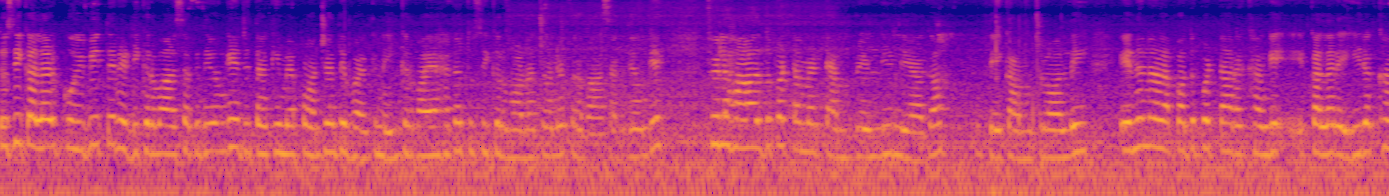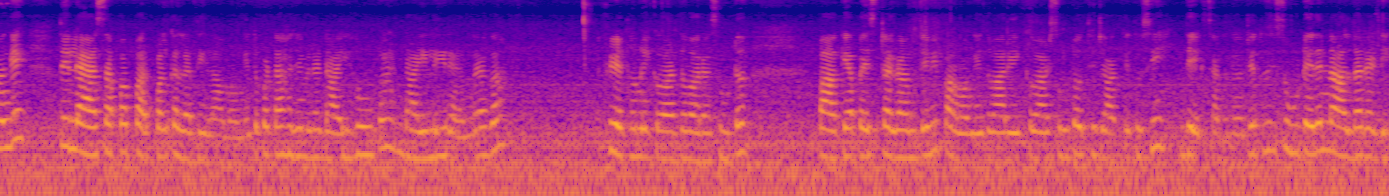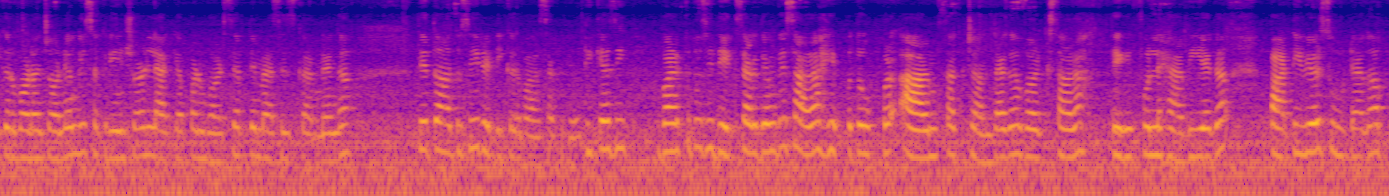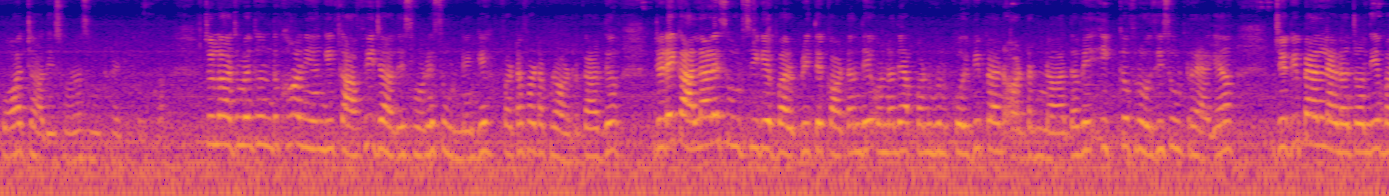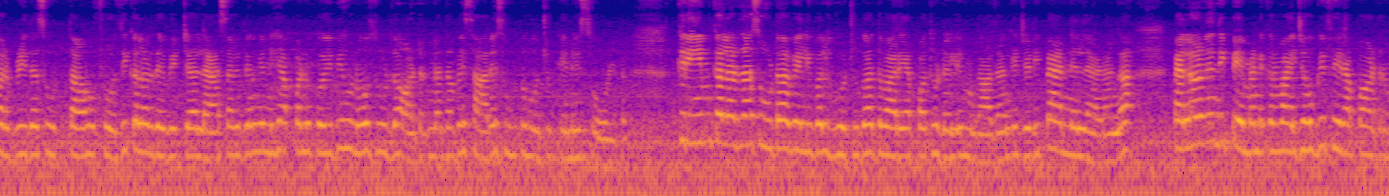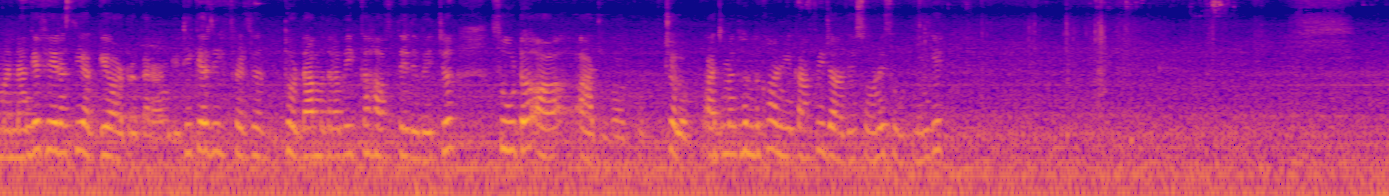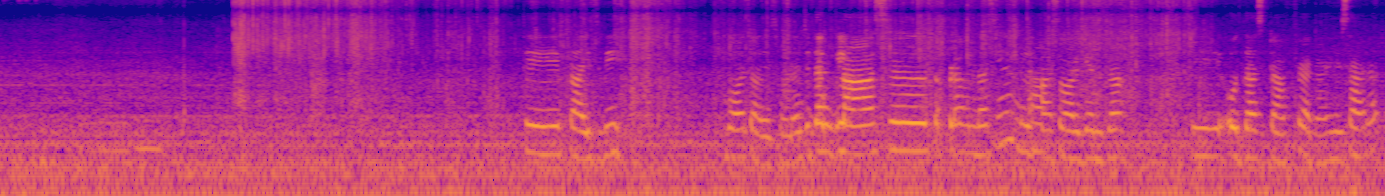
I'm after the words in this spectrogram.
ਤੁਸੀਂ ਕਲਰ ਕੋਈ ਵੀ ਤੇ ਰੈਡੀ ਕਰਵਾ ਸਕਦੇ ਹੋਗੇ, ਜਿੱਦਾਂ ਕਿ ਮੈਂ ਪਹੁੰਚਿਆ ਤੇ ਵਰਕ ਨਹੀਂ ਕਰਵਾਇਆ ਹੈ ਤਾਂ ਤੁਸੀਂ ਕਰਵਾਉਣਾ ਚਾਹੁੰਦੇ ਹੋ, ਕਰਵਾ ਸਕਦੇ ਹੋਗੇ। ਫਿਲਹਾਲ ਦੁਪੱਟਾ ਮੈਂ ਟੈਂਪਰੇਰੀ ਲਿਆਗਾ, ਤੇ ਕੰਮ ਚਲਾਉਣ ਲਈ। ਇਹਦੇ ਨਾਲ ਆਪਾਂ ਦੁਪੱਟਾ ਰੱਖਾਂਗੇ ਕਲਰ ਇਹੀ ਰੱਖਾਂਗੇ, ਤੇ ਲੈਸ ਆਪਾਂ ਪਰਪਲ ਕਲਰ ਦੀ ਲਾਵਾਂਗੇ। ਦੁਪੱਟਾ ਹਜੇ ਮੇਰਾ ਡਾਈ ਹੋਊਗਾ ਡਾਈ ਲਈ ਰਹਿੰਦਾ ਹੈਗਾ। ਫਿਰ ਤੁਹਾਨੂੰ ਇੱਕ ਵਾਰ ਦੁਬਾਰਾ ਸੂਟ ਪਾ ਕੇ ਆਪਾਂ ਇੰਸਟਾਗ੍ਰam ਤੇ ਵੀ ਪਾਵਾਂਗੇ ਦੁਬਾਰੇ ਇੱਕ ਵਾਰ ਸੂਟ, ਉੱਥੇ ਜਾ ਕੇ ਤੁਸੀਂ ਦੇਖ ਸਕਦੇ ਹੋ। ਜੇ ਤੁਸੀਂ ਸੂਟ ਇਹਦੇ ਨਾਲ ਦਾ ਰੈਡੀ ਕਰਵਾਉਣਾ ਚਾਹੁੰਦੇ ਹੋਗੇ ਸਕਰੀਨਸ਼ਾਟ ਲੈ ਕੇ ਆਪਾਂ ਨੂੰ WhatsApp ਤੇ ਮੈਸੇਜ ਕਰਨਾ ਹੈਗਾ, ਤੇ ਤਾਂ ਤੁਸੀਂ ਰੈਡੀ ਕਰਵਾ ਸਕਦੇ ਹੋ। ਠੀਕ ਹੈ ਜੀ? ਵਰਕ ਤੁਸੀਂ ਦੇਖ ਸਕਦੇ ਹੋਗੇ, ਸਾਰਾ ਹਿੱਪ ਤੋਂ ਉੱਪਰ ਆਰਮ ਤੱਕ ਜਾਂਦਾ ਹੈਗਾ ਵਰਕ ਸਾਰਾ ਤੇ ਫੁੱਲ ਹੈਵੀ ਹੈਗਾ। ਪਾਰਟੀ ਵੇਅਰ ਸੂਟ ਹੈਗਾ, ਬਹੁਤ ਜ਼ਿਆਦਾ ਸੋਹਣਾ ਸੂਟ ਰੈਡੀ ਹੋਊਗਾ ਚਲੋ, ਅੱਜ ਮੈਂ ਤੁਹਾਨੂੰ ਦਿਖਾਉਣੀ ਆਂਗੀ ਕਾਫੀ ਜ਼ਿਆਦਾ ਸੋਹਣੇ ਸੂਟ ਨੇਗੇ। ਫਟਾਫਟ ਆਪਣਾ ਆਰਡਰ ਕਰ ਦਿਓ। ਜਿਹੜੇ ਕੱਲ ਵਾਲੇ ਸੂਟ ਸੀਗੇ, ਬਰਬਰੀ ਤੇ ਕਾਟਨ ਦੇ, ਉਹਨਾਂ ਦੇ ਆਪਾਂ ਨੂੰ ਹੁਣ ਕੋਈ ਵੀ ਭੈਣ ਆਰਡਰ ਨਾ ਦੇਵੇ। ਇੱਕ ਫਰੋਜ਼ੀ ਸੂਟ ਰਹਿ ਗਿਆ। ਜੇ ਕੋਈ ਭੈਣ ਲੈਣਾ ਚਾਹੁੰਦੀ ਹੈ ਬਰਬਰੀ ਦਾ ਸੂਟ ਤਾਂ ਉਹ ਫਰੋਜ਼ੀ ਕਲਰ ਦੇ ਵਿੱਚ ਹੈ, ਲੈ ਸਕਦੇ ਹੋਗੇ ਨਹੀਂ ਆਪਾਂ ਨੂੰ ਕੋਈ ਵੀ ਹੁਣ ਉਹ ਸੂਟ ਦਾ ਆਰਡਰ ਨਾ ਦੇਵੇ ਸਾਰੇ ਸੂਟ ਹੋ ਚੁੱਕੇ ਨੇ ਸੋਲਡ ਕਰੀਮ ਕਲਰ ਦਾ ਸੂਟ ਅਵੇਲੇਬਲ ਹੋ ਚੁੱਕਾ ਦੁਬਾਰੇ ਆਪਾਂ ਤੁਹਾਡੇ ਲਈ ਮੰਗਾ ਦਾਂਗੇ ਜਿਹੜੀ ਭੈਣ ਨੇ ਲੈਣਾਗਾ ਪਹਿਲਾਂ ਉਹਨਾਂ ਦੀ ਪੇਮੈਂਟ ਕਰਵਾਈ ਜਾਊਗੀ ਫਿਰ ਆਪਾਂ ਆਰਡਰ ਮੰਨਾਂਗੇ ਫਿਰ ਅਸੀਂ ਅੱਗੇ ਆਰਡਰ ਕਰਾਂਗੇ ਠੀਕ ਹੈ ਜੀ? ਫਿਰ ਫਿਰ ਤੁਹਾਡਾ ਮਤਲਬ ਇੱਕ ਹਫ਼ਤੇ ਦੇ ਵਿੱਚ ਸੂਟ ਆ ਆ ਜਾਊਗਾ। ਚਲੋ ਅੱਜ ਮੈਂ ਤੁਹਾਨੂੰ ਦਿਖਾਉਣੀ ਹੈ ਕਾਫੀ ਜ਼ਿਆਦਾ ਸੋਹਣੇ ਸੂਟ ਨੇਗੇ। ਤੇ ਪ੍ਰਾਈਸ ਵੀ ਬਹੁਤ ਜ਼ਿਆਦਾ ਸੋਹਣਾ ਹੈ। ਜਿੱਦਾਂ ਗਲਾਸ ਕੱਪੜਾ ਹੁੰਦਾ ਸੀ ਨਾ ਗਲਾਸ ਆਰਗੈਂਜ਼ਾ ਤੇ ਉਹਦਾ ਸਟੱਫ ਹੈਗਾ ਇਹ ਸਾਰਾ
